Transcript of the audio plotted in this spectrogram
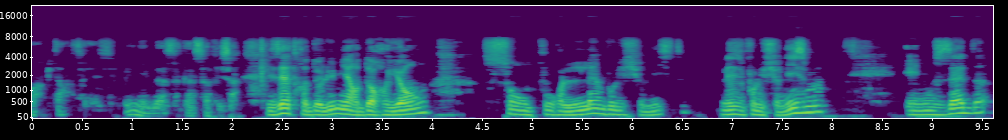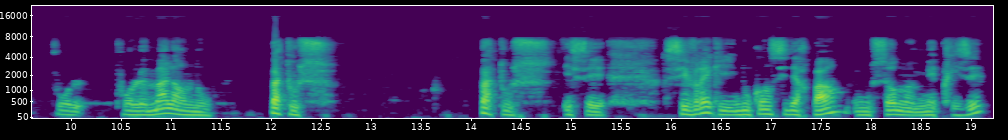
Oh putain, c'est pénible ça, quand ça fait ça. Les êtres de lumière d'Orion sont pour l'involutionniste, l'évolutionnisme, et nous aident pour, pour le mal en nous. Pas tous. Pas tous. Et c'est, c'est vrai qu'ils nous considèrent pas, nous sommes méprisés,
